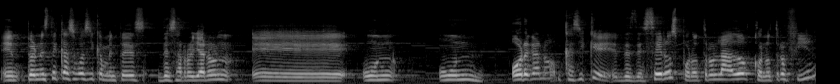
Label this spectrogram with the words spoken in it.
Eh, pero en este caso básicamente es, desarrollaron eh, un, un órgano casi que desde ceros por otro lado con otro fin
